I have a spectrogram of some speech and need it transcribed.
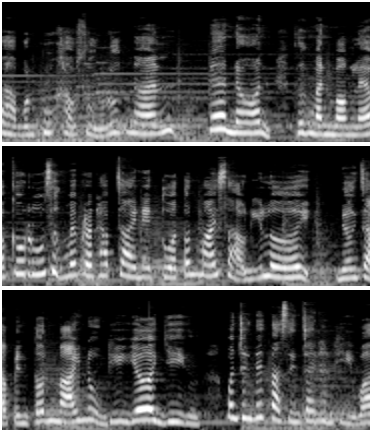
ป่าบนภูเขาสูงลูกนั้น แน่นอน ซึ่งมันมองแล้วก็รู้สึกไม่ประทับใจในตัวต้นไม้สาวนี้เลย เนื่องจากเป็นต้นไม้หนุ่มที่เย่อหยิ่ง มันจึงได้ตัดสินใจทันทีว่า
